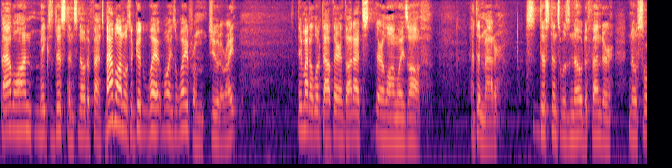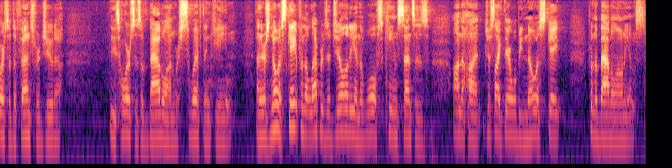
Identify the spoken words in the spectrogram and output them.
Babylon makes distance no defense. Babylon was a good way, ways away from Judah, right? They might have looked out there and thought that's they're a long ways off. That didn't matter. Distance was no defender, no source of defense for Judah. These horses of Babylon were swift and keen. And there's no escape from the leopard's agility and the wolf's keen senses on the hunt, just like there will be no escape from the Babylonians.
